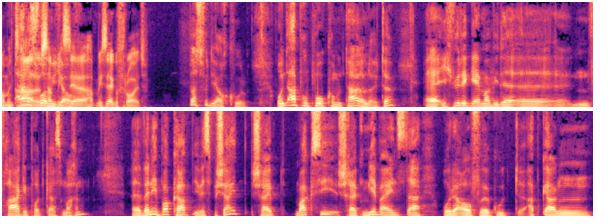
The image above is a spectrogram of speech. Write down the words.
Kommentare. Ah, das das freut hat mich mich, auch. sehr, hat mich sehr gefreut. Das finde ich auch cool. Und apropos Kommentare, Leute, äh, ich würde gerne mal wieder äh, einen Frage-Podcast machen. Äh, wenn ihr Bock habt, ihr wisst Bescheid, schreibt Maxi, schreibt mir bei Insta oder auf äh, gut Abgang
